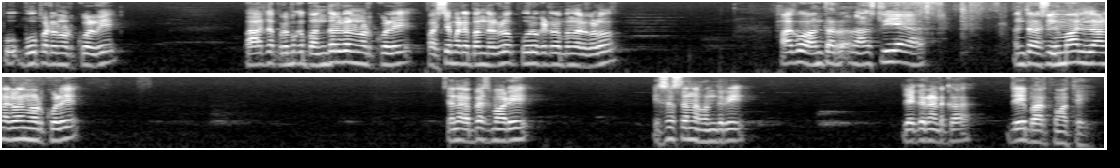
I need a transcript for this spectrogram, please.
ಭೂ- ಭೂಪಟ ನೋಡ್ಕೊಳ್ಳಿ ಭಾರತ ಪ್ರಮುಖ ಬಂದರುಗಳನ್ನು ನೋಡ್ಕೊಳ್ಳಿ ಪಶ್ಚಿಮ ಘಟ್ಟ ಬಂದರುಗಳು ಪೂರ್ವ ಘಟ್ಟದ ಬಂದರುಗಳು ಹಾಗೂ ಅಂತಾರಾಷ್ಟ್ರೀಯ ಅಂತಾರಾಷ್ಟ್ರೀಯ ವಿಮಾನ ನಿಲ್ದಾಣಗಳನ್ನು ನೋಡ್ಕೊಳ್ಳಿ. ಚೆನ್ನಾಗಿ ಅಭ್ಯಾಸ ಮಾಡಿ ಯಶಸ್ಸನ್ನು ಹೊಂದಿರಿ. ಜಯ ಕರ್ನಾಟಕ ಜೈ ಭಾರತ್ ಮಾತೆ.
